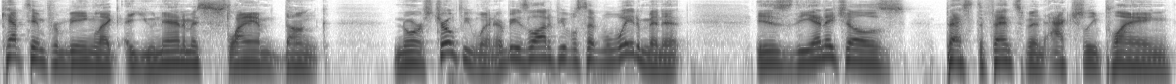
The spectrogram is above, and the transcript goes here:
kept him from being like a unanimous slam dunk Norris Trophy winner. Because a lot of people said, "Well, wait a minute, is the NHL's best defenseman actually playing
